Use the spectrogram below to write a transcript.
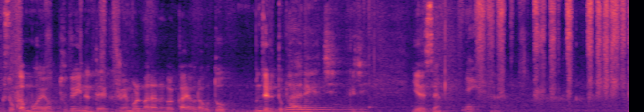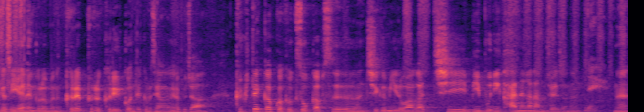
극소값 뭐예요? 두 개 있는데 그 중에 뭘 말하는 걸까요? 라고 또 문제를 또 봐야 음. 되겠지. 그지? 이해됐어요? 네. 그래서 얘는 그러면 그래프를 그릴 건데 그럼 생각해 보자. 극대값과 극소값은 지금 이와 같이 미분이 가능한 함수에서는 네. 네.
